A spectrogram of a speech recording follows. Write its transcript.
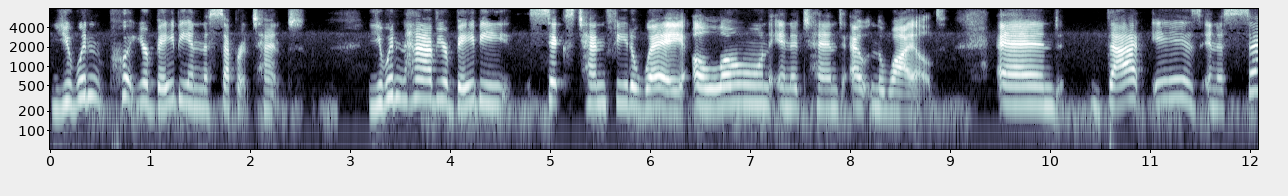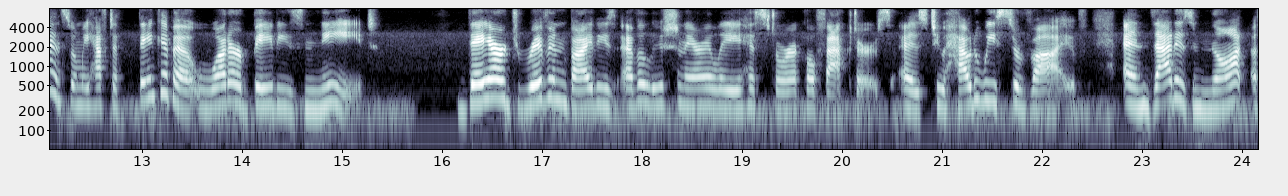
you wouldn't put your baby in a separate tent. You wouldn't have your baby six, ten feet away alone in a tent out in the wild. And that is, in a sense, when we have to think about what our babies need, they are driven by these evolutionarily historical factors as to how do we survive. And that is not a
